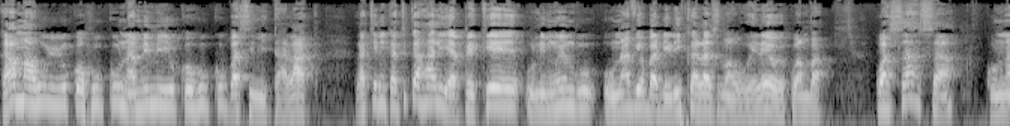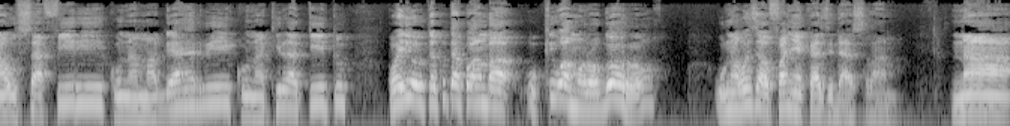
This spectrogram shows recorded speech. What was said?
kama huyu yuko huku na mimi yuko huku basi ni talaka. Lakini katika hali ya pekee ulimwengu unavyobadilika lazima uelewe kwamba kwa sasa kuna usafiri kuna magari kuna kila kitu. Kwa hiyo utakuta kwamba ukiwa morogoro unaweza ufanye kazi dar salaam. Na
